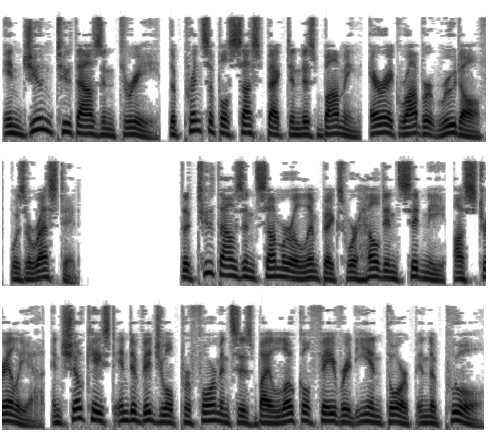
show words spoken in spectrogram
In June 2003, the principal suspect in this bombing, Eric Robert Rudolph, was arrested. The 2000 Summer Olympics were held in Sydney, Australia, and showcased individual performances by local favourite Ian Thorpe in the pool,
